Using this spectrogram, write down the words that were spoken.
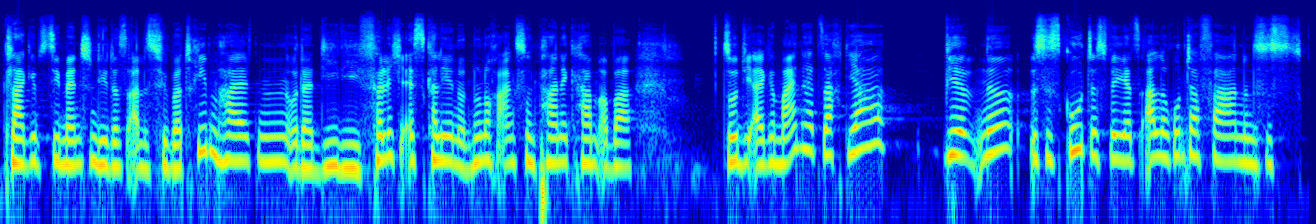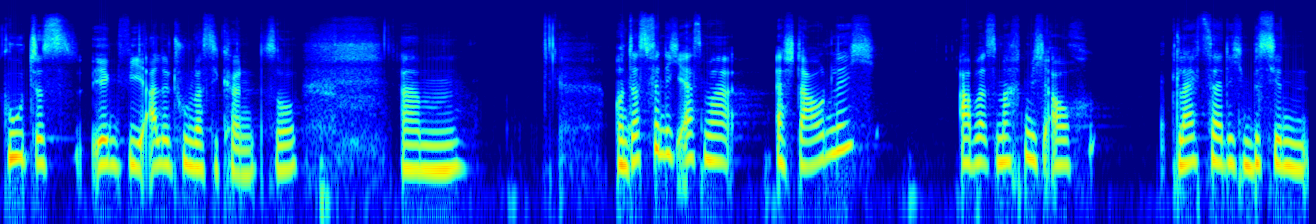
Klar gibt es die Menschen, die das alles für übertrieben halten oder die, die völlig eskalieren und nur noch Angst und Panik haben, aber so die Allgemeinheit sagt, ja, wir, ne, es ist gut, dass wir jetzt alle runterfahren und es ist gut, dass irgendwie alle tun, was sie können. So. Ähm, und das finde ich erstmal erstaunlich, aber es macht mich auch gleichzeitig ein bisschen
